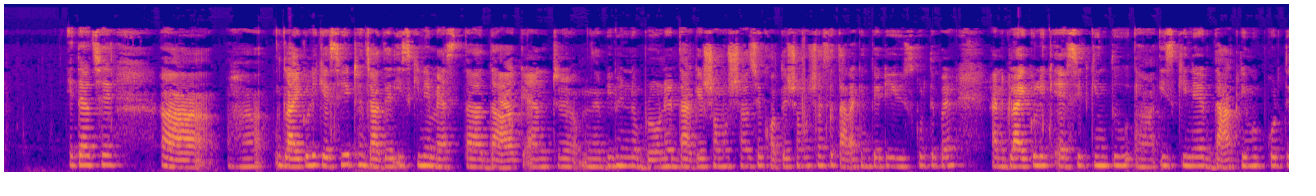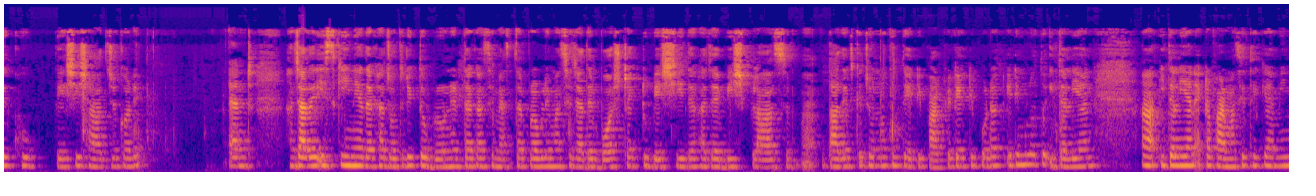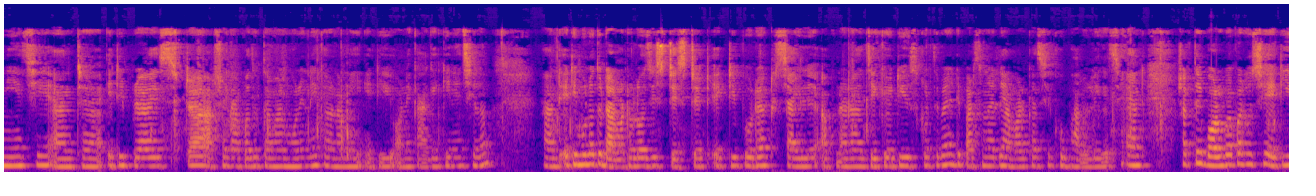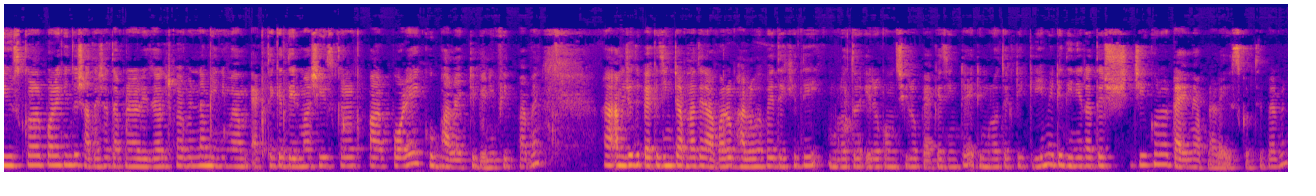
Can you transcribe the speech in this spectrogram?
এতে আছে গ্লাইকোলিক অ্যাসিড যাদের স্কিনে মেস্তা, দাগ অ্যান্ড বিভিন্ন ব্রণের দাগের সমস্যা আছে, ক্ষতের সমস্যা আছে, তারা কিন্তু এটি ইউজ করতে পারেন। অ্যান্ড গ্লাইকোলিক অ্যাসিড কিন্তু স্কিনের দাগ রিমুভ করতে খুব বেশি সাহায্য করে। অ্যান্ড যাদের স্কিনে দেখা যায় অতিরিক্ত ব্রণের দেখা আছে ম্যাস্তার প্রবলেম আছে, যাদের বয়সটা একটু বেশি, দেখা যায় বিশ প্লাস তাদেরকে জন্য কিন্তু এটি পারফেক্ট একটি প্রোডাক্ট এটি মূলত ইতালিয়ান ইতালিয়ান একটা ফার্মাসি থেকে আমি নিয়েছি। অ্যান্ড এটির প্রাইসটা আসলে আপাতত আমার মনে নেই, কারণ আমি এটি অনেক আগে কিনেছিলাম। অ্যান্ড এটি মূলত ডার্মাটোলজিস্ট টেস্টেড একটি প্রোডাক্ট চাইলে আপনারা যে কেউ এটি ইউজ করতে পারেন, এটি পার্সোনালি আমার কাছে খুব ভালো লেগেছে। অ্যান্ড সবথেকে বড় ব্যাপার হচ্ছে এটি ইউজ করার পরে কিন্তু সাথে সাথে আপনারা রেজাল্ট পাবেন না। মিনিমাম এক থেকে দেড় মাস ইউজ করার পরে খুব ভালো একটি বেনিফিট পাবেন। আমি যদি প্যাকেজিংটা আপনাদের আবারও ভালোভাবে দেখে দিই, মূলত এরকম ছিল প্যাকেজিংটা এটি মূলত একটি ক্রিম এটি দিনে রাতে যে কোনো টাইমে আপনারা ইউজ করতে পারবেন।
